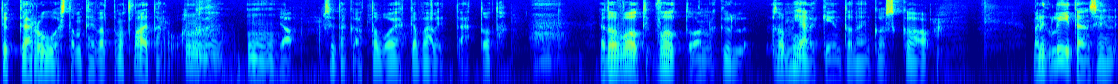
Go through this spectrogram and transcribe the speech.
tykkää ruoasta, mutta ei välttämättä laita ruokaa. Mm, mm. Ja sitä kautta voi ehkä välittää tuota. Ja tuo Volt, Volt on kyllä, se on mielenkiintoinen, koska mä niin liitän sen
